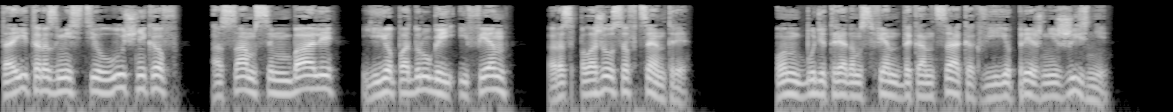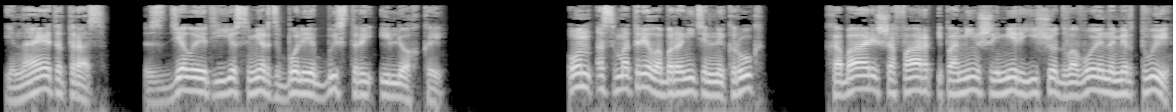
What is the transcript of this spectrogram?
Таита разместил лучников, а сам Симбали, ее подругой и Фен, расположился в центре. Он будет рядом с Фен до конца, как в ее прежней жизни, и на этот раз сделает ее смерть более быстрой и легкой. Он осмотрел оборонительный круг. Хабари, Шафар и по меньшей мере еще два воина мертвы.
